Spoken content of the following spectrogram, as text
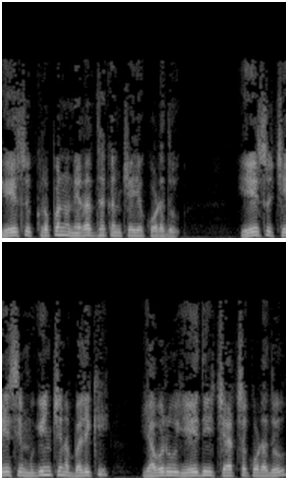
యేసు కృపను నిరర్ధకం చేయకూడదు. యేసు చేసి ముగించిన బలికి ఎవరూ ఏదీ చేర్చకూడదు.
